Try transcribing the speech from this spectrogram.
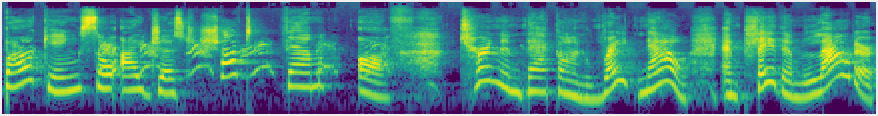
barking, so I just shut them off. Turn them back on right now and play them louder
